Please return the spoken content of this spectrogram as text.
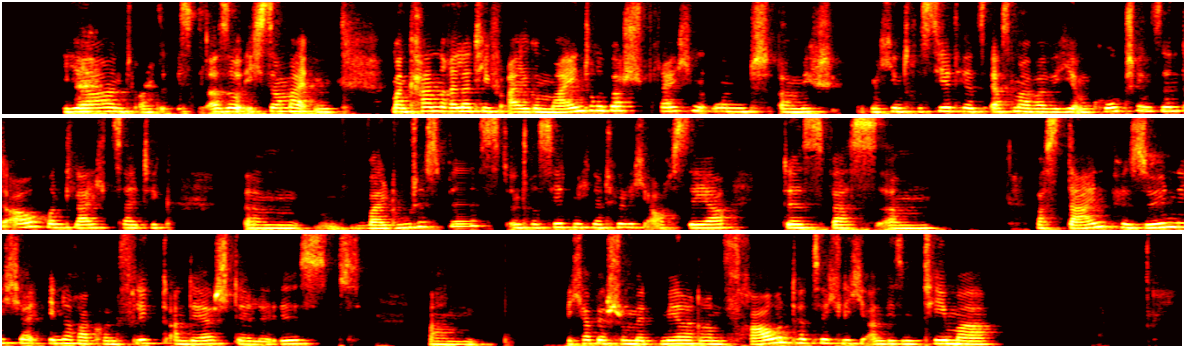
Ja, und, und also ich sag mal, man kann relativ allgemein drüber sprechen und äh, mich, mich interessiert jetzt erstmal, weil wir hier im Coaching sind auch und gleichzeitig, ähm, weil du das bist, interessiert mich natürlich auch sehr das, was, ähm, was dein persönlicher innerer Konflikt an der Stelle ist. Ähm, ich habe ja schon mit mehreren Frauen tatsächlich an diesem Thema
